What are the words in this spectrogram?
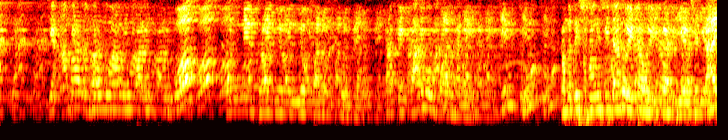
আছে যে আমার ধর্ম আমি পালন করব, অন্যের ধর্মে অন্য পালন করবে। তাতে কারও বাধা নেই। কিন্তু আমাদের সংবিধানও এটা অধিকার দিয়েছে, তাই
